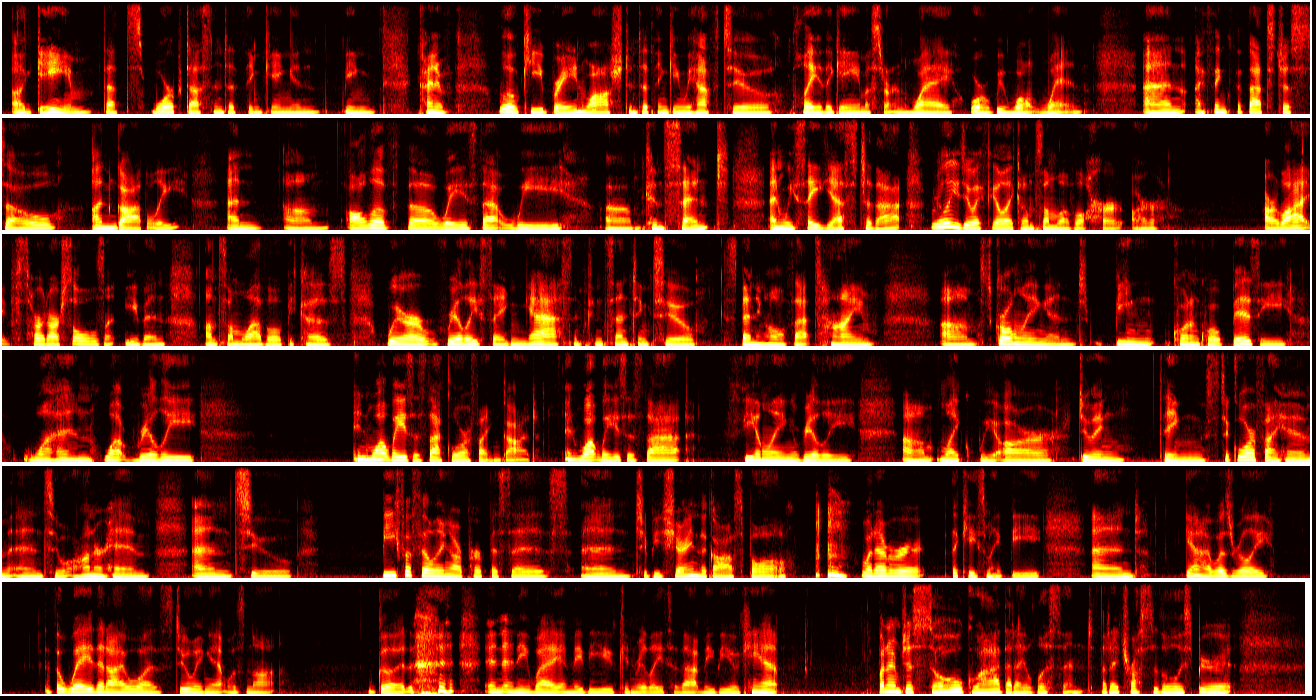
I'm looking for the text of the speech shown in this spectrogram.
a game that's warped us into thinking and being kind of low key brainwashed into thinking we have to play the game a certain way or we won't win. And I think that that's just so ungodly. And um, all of the ways that we um, consent and we say yes to that really do, I feel like, on some level, hurt our our lives, hurt our souls, even on some level, because we're really saying yes and consenting to spending all of that time um, scrolling and being quote unquote busy when what really, in what ways is that glorifying God? In what ways is that feeling really um, like we are doing things to glorify Him and to honor Him and to be fulfilling our purposes and to be sharing the gospel, whatever the case might be. And yeah, I was really, the way that I was doing it was not good in any way. And maybe you can relate to that, maybe you can't. But I'm just so glad that I listened, that I trusted the Holy Spirit.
